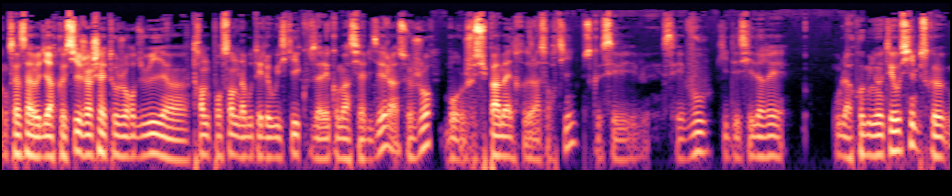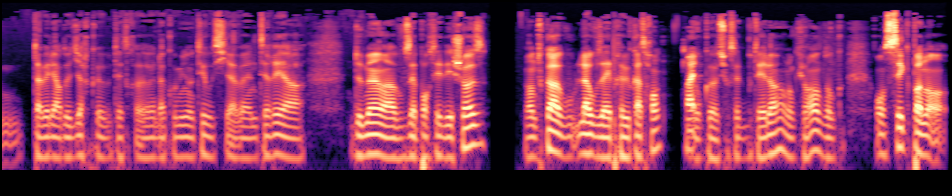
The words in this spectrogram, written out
Donc ça, ça veut dire que si j'achète aujourd'hui 30% euh, de la bouteille de whisky que vous allez commercialiser là ce jour, bon, je suis pas maître de la sortie puisque c'est c'est vous qui déciderez ou la communauté aussi, parce que tu avais l'air de dire que peut-être euh, la communauté aussi avait intérêt à demain à vous apporter des choses. Mais en tout cas, là, vous avez prévu 4 ans, donc euh, sur cette bouteille-là, en l'occurrence. Donc, on sait que pendant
